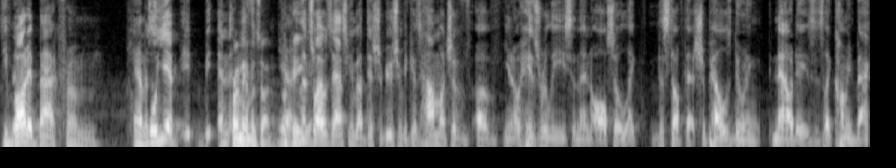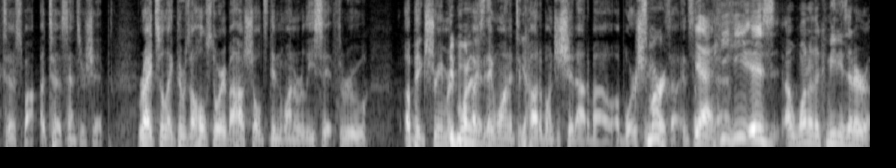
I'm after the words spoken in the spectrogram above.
He bought it back from Amazon. Well, yeah, it, and from Amazon. Yeah. Okay, And that's yeah. why I was asking about distribution because how much of of you know his release and then also like the stuff that Chappelle's doing nowadays is like coming back to spo- uh, to censorship, right? So like there was a whole story about how Schulz didn't want to release it through a big streamer Didn't want because they wanted to Yeah. cut a bunch of shit out about abortion. Smart. and stuff, and stuff yeah, like he he is uh, one of the comedians that are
